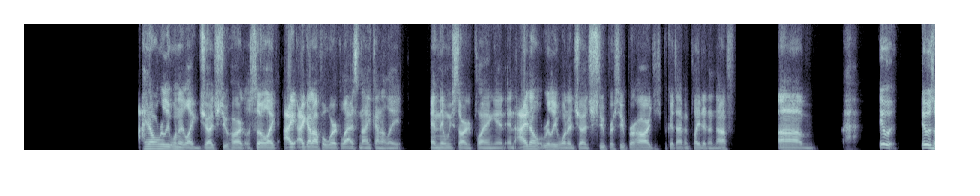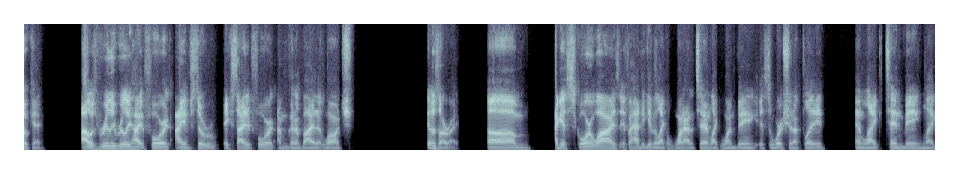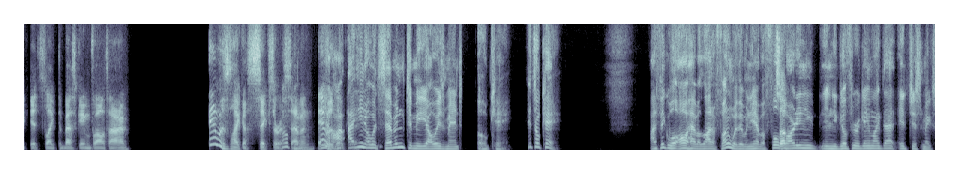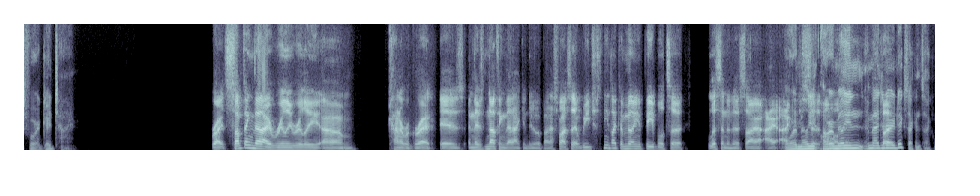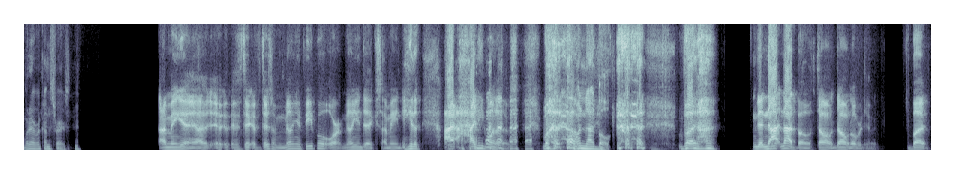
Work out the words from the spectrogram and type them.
I don't really want to like judge too hard. So like, I I got off of work last night kind of late, and then we started playing it, and I don't really want to judge super super hard just because I haven't played it enough. Um, it was it was okay. I was really really hyped for it. I am still excited for it. I'm gonna buy it at launch. It was all right. Um, I guess score wise, if I had to give it like a one out of ten, like one being it's the worst shit I've played, and like ten being like it's like the best game of all time. It was like a six or a Okay. seven. It Yeah, was I, I, okay. you know what? Seven to me always meant okay. It's okay. I think we'll all have a lot of fun with it when you have a full party and you, and you go through a game like that. It just makes for a good time. Right. Something that I really, really um kind of regret is, and there's nothing that I can do about it. That's why I said we just need like a million people to listen to this. I, I, I or a million, or a million imaginary But- dicks I can suck. Whatever comes first. I mean, yeah. If, if there if there's a million people or a million dicks, I mean, either I I need one of those. But um, One, not both. but uh, not not both. Don't don't overdo it. But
